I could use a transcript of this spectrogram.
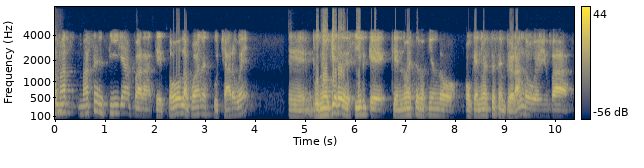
hacerla más, más sencilla para que todos la puedan escuchar, güey, eh, pues no quiere decir que, que no estés haciendo o que no estés empeorando, güey. O sea,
